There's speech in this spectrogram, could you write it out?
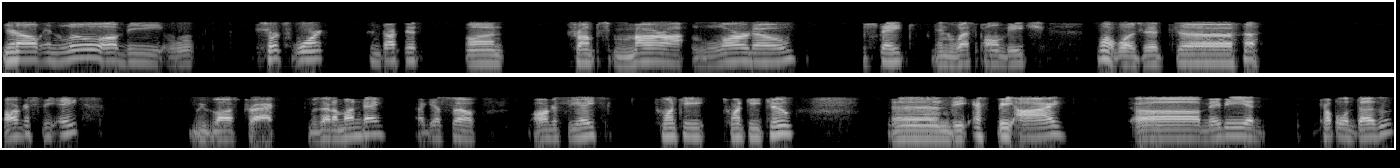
You know, in lieu of the search warrant conducted on Trump's Mar-a-Lardo estate in West Palm Beach. What was it? Uh, August the 8th? We've lost track. Was that a Monday? I guess so. August the 8th, 2022. And the FBI, uh, maybe a couple of dozen,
